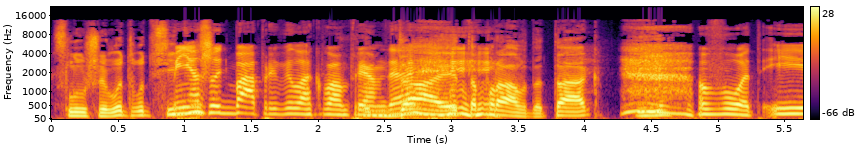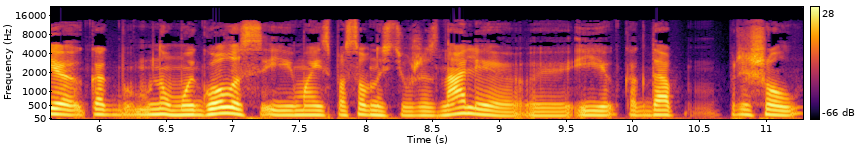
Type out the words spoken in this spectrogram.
Слушай, вот, вот сидишь... Меня судьба привела к вам прям, да? Да, это правда. Так. Вот, и как бы, ну, мой голос и мои способности уже знали, э, и когда пришел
